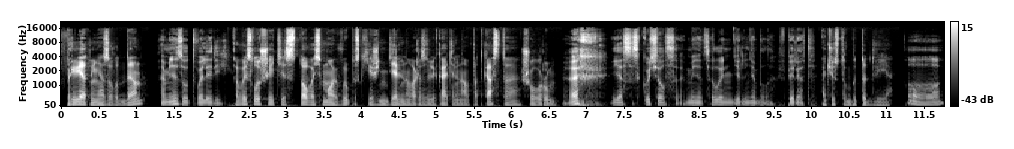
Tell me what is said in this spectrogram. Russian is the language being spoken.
Привет, меня зовут Дэн. А меня зовут Валерий. Вы слушаете 108 выпуск еженедельного развлекательного подкаста «Шоурум». Эх, я соскучился. Меня целую неделю не было. Вперед. А чувство будто две. О.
